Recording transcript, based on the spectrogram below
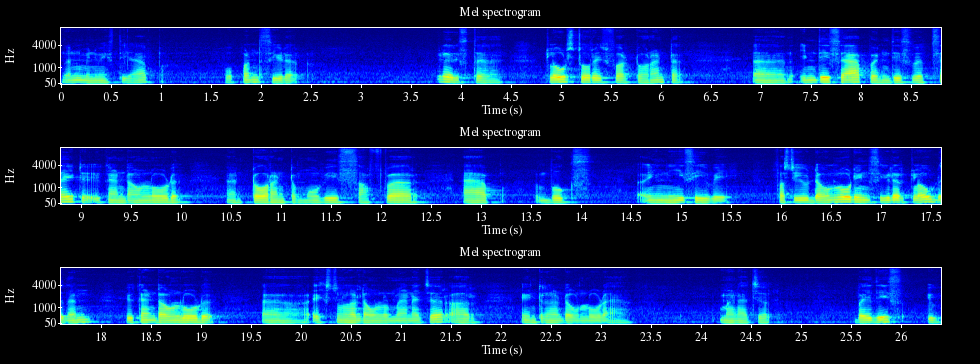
Then minimize the app. Open Seedr. Seedr is the cloud storage for torrent. Uh, in this app and this website, you can download uh, torrent movies, software, app, books in easy way. First, you download in Seedr Cloud, then you can download uh, external download manager or internal download uh, manager. By this, you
